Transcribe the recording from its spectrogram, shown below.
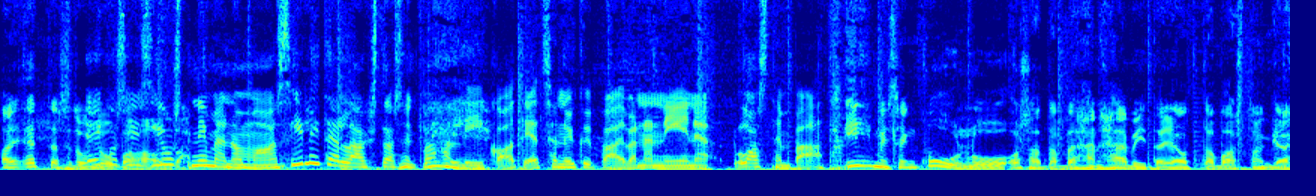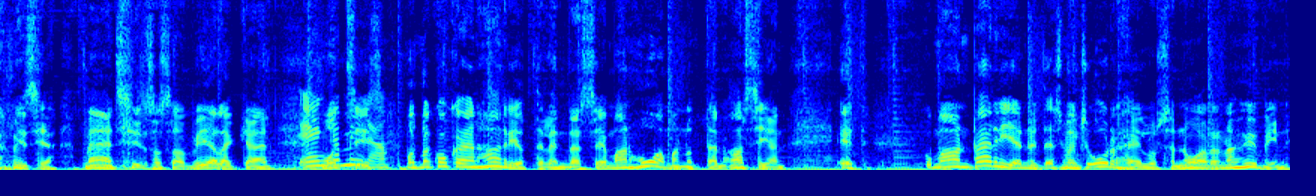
ai että se tuntuu Eikö siis pahalta. just nimenomaan, silitelläänkö tässä nyt vähän Niin. liikaa, tiedätkö, nykypäivänä niin lasten päätä? Ihmisen kuuluu osata vähän hävitä ja ottaa vastoinkäymisiä. Mä en siis osaa vieläkään. Enkä Mut minä. Siis, mutta mä koko ajan harjoittelen tässä ja mä oon huomannut tämän asian, että kun mä oon pärjännyt esimerkiksi urheilussa nuorena hyvin,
